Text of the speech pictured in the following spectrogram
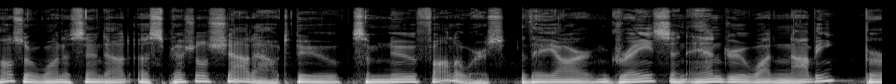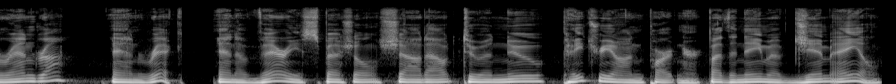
Also want to send out a special shout out to some new followers. They are Grace and Andrew Watanabe, Barendra, and Rick. And a very special shout out to a new Patreon partner by the name of Jim Ale.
